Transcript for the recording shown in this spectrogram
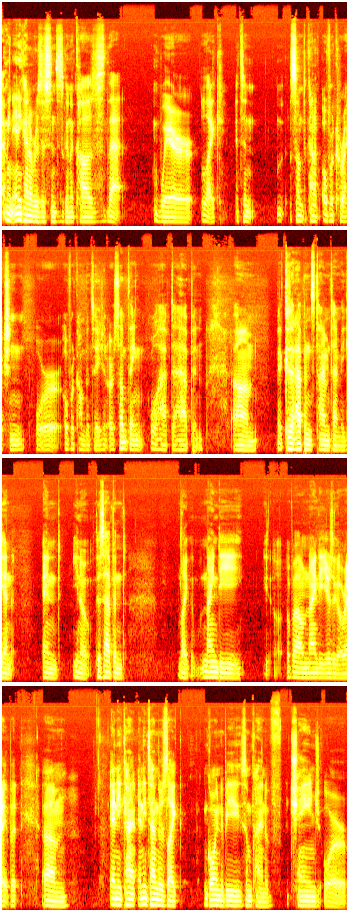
I mean, any kind of resistance is gonna cause that where like it's an some kind of overcorrection or overcompensation or something will have to happen, um, because it happens time and time again, and you know this happened like ninety, about ninety years ago, right? But um, any kind anytime there's like going to be some kind of change or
